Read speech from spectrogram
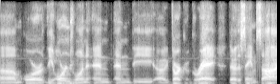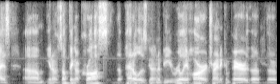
um, or the orange one and and the uh, dark gray. They're the same size. Um, you know something across the petal is going to be really hard trying to compare the the,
